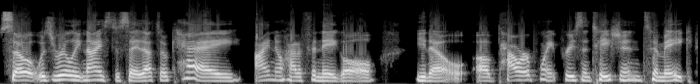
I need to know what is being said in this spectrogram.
So it was really nice to say, that's okay. I know how to finagle you know, a PowerPoint presentation to make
